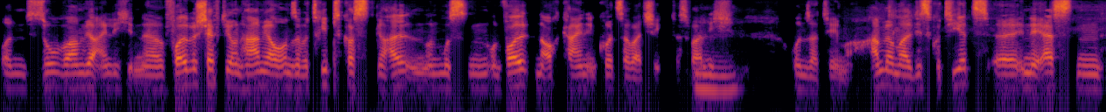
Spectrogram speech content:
Und so waren wir eigentlich in der Vollbeschäftigung und haben ja auch unsere Betriebskosten gehalten und mussten und wollten auch keinen in Kurzarbeit schicken. Das war mhm. nicht unser Thema. Haben wir mal diskutiert äh, in der ersten,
